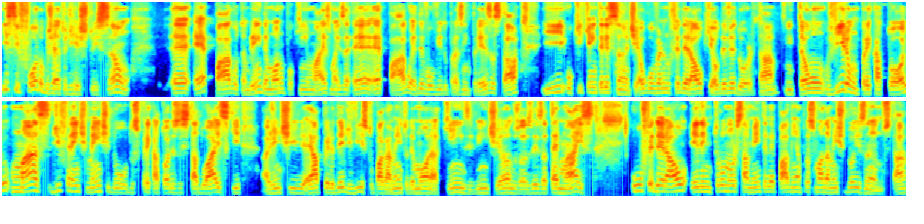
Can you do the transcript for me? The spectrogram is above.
E se for objeto de restituição, é, é, pago também, demora um pouquinho mais, mas é, é pago, é devolvido para as empresas, tá? E o que, que, é interessante é o governo federal que é o devedor, tá? Então vira um precatório, mas diferentemente do, dos precatórios estaduais que a gente é a perder de vista o pagamento, demora 15, 20 anos, às vezes até mais. O federal ele entrou no orçamento, ele é pago em aproximadamente dois anos, tá?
